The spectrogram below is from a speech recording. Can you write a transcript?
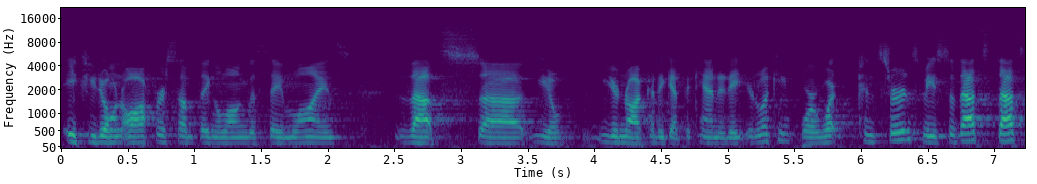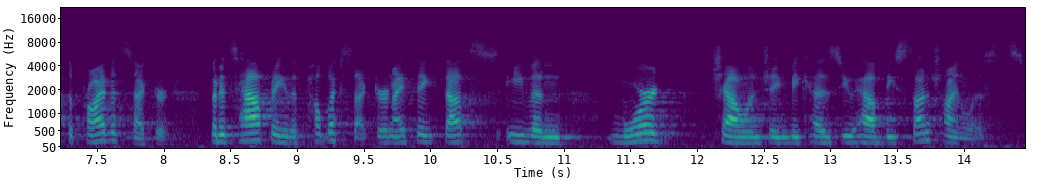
if you don't offer something along the same lines, that's uh, you know you're not going to get the candidate you're looking for. What concerns me, so that's that's the private sector, but it's happening in the public sector, and I think that's even more challenging because you have these sunshine lists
